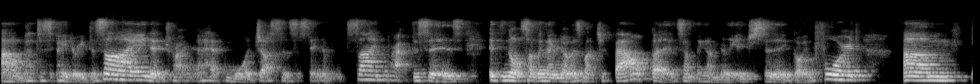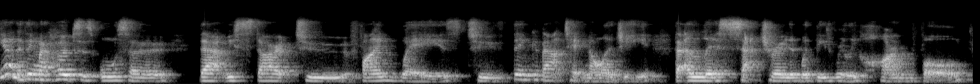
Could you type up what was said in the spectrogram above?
um, participatory design and trying to have more just and sustainable design practices. It's not something I know as much about, but it's something I'm really interested in going forward. Um, yeah, and I think my hopes is also that we start to find ways to think about technology that are less saturated with these really harmful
